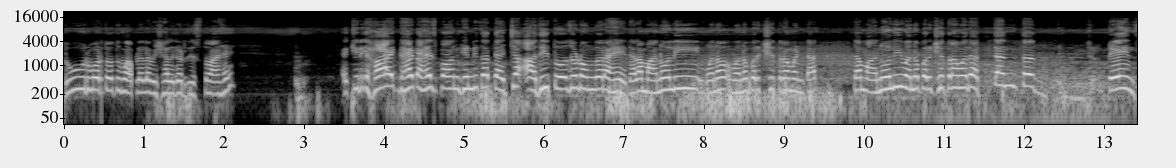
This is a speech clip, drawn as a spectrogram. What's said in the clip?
दूरवर तो तुम्ही आपल्याला विशालगड दिसतो आहे. ॲक्च्युली हा एक घाट आहेच पावनखिंडीचा त्याच्या आधी तो जो डोंगर आहे त्याला मानोली वन वनपरिक्षेत्र म्हणतात. त्या मानोली वनपरिक्षेत्रामध्ये अत्यंत टेन्स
